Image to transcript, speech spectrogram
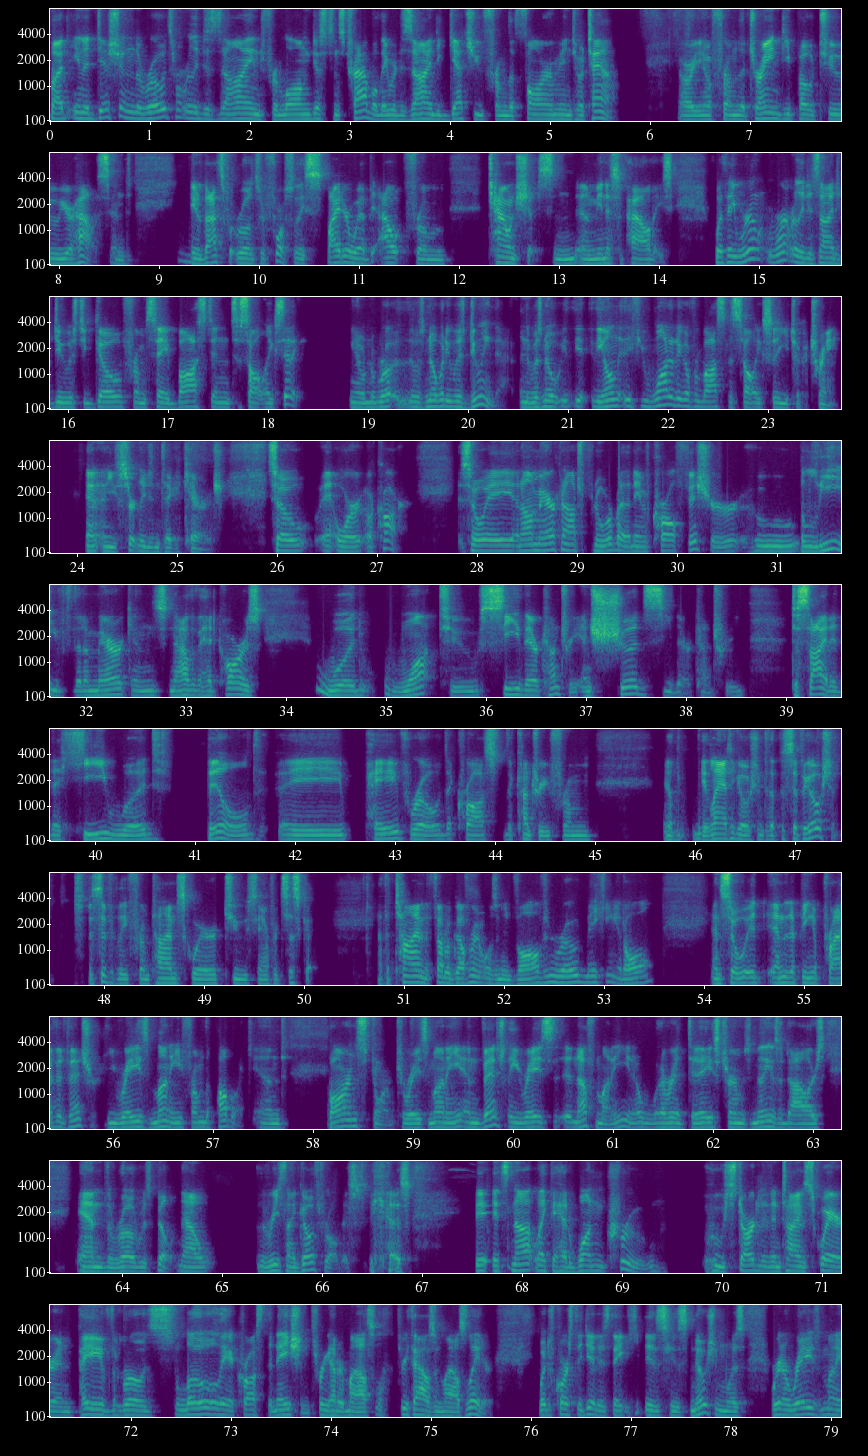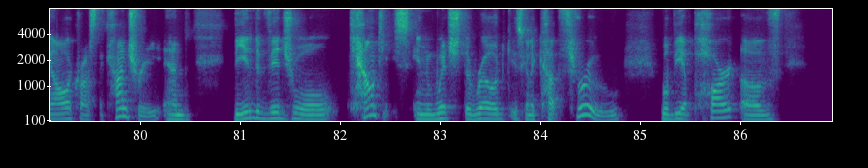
But in addition, the roads weren't really designed for long distance travel. They were designed to get you from the farm into a town, or you know, from the train depot to your house. And you know that's what roads were for. So they spiderwebbed out from townships and, and municipalities. What they weren't, really designed to do was to go from, say, Boston to Salt Lake City. You know, there was nobody was doing that, and there was no the only if you wanted to go from Boston to Salt Lake City, you took a train, and, and you certainly didn't take a carriage, so or a car. So, a, an American entrepreneur by the name of Carl Fisher, who believed that Americans, now that they had cars, would want to see their country and should see their country, decided that he would build a paved road that crossed the country from you know, the Atlantic Ocean to the Pacific Ocean, specifically from Times Square to San Francisco. At the time, the federal government wasn't involved in road making at all. And so it ended up being a private venture. He raised money from the public and barnstormed to raise money. And eventually he raised enough money, you know, whatever in today's terms, millions of dollars, and the road was built. Now, the reason I go through all this is because it's not like they had one crew who started in Times Square and paved the roads slowly across the nation 300 miles 3000 miles later. What of course they did is they is his notion was we're going to raise money all across the country and the individual counties in which the road is going to cut through will be a part of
